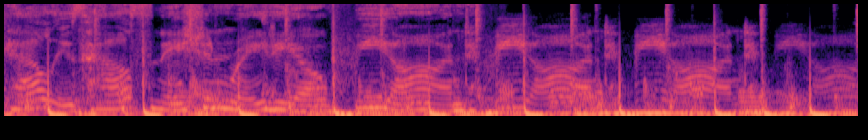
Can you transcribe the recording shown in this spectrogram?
Cali's House Nation Radio. Beyond. Beyond. Beyond. Beyond.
